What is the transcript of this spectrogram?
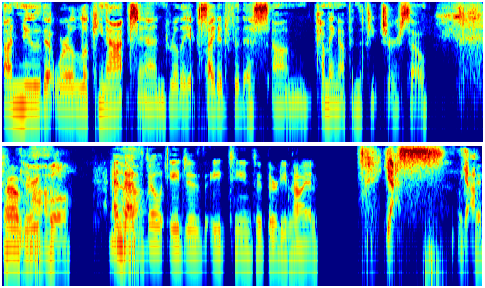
uh, new that we're looking at and really excited for this um, coming up in the future. So, wow, yeah. very cool. And yeah. that's still ages 18 to 39. Yes. Okay. Yeah.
